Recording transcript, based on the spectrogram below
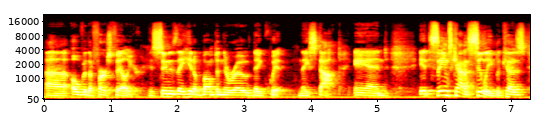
uh, over the first failure. As soon as they hit a bump in the road, they quit they stop. And it seems kind of silly because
